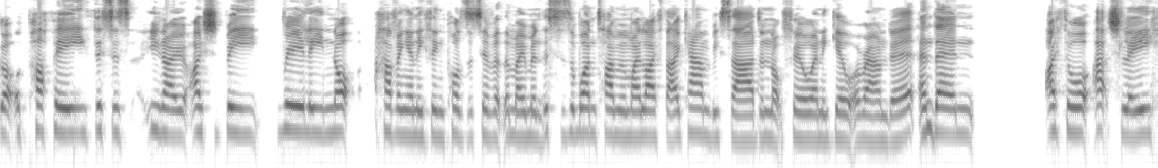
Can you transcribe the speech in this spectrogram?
got a puppy. This is you know I should be really not having anything positive at the moment. This is the one time in my life that I can be sad and not feel any guilt around it. And then I thought actually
